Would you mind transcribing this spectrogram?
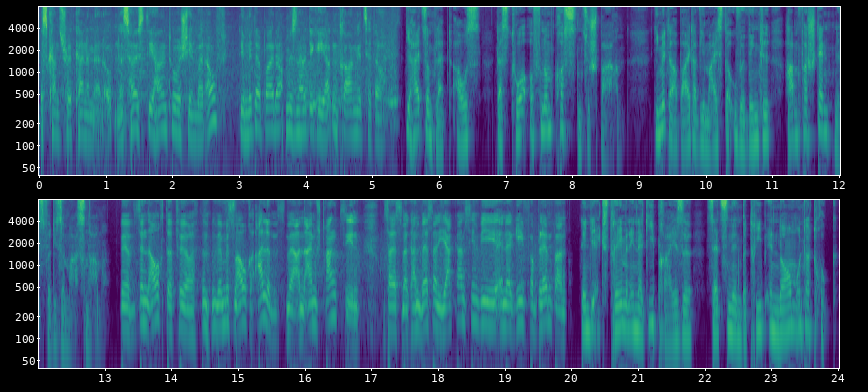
Das kann sich halt keiner mehr erlauben. Das heißt, die Hallentore stehen weit auf, die Mitarbeiter müssen halt dicke Jacken tragen etc. Die Heizung bleibt aus, das Tor offen, um Kosten zu sparen. Die Mitarbeiter wie Meister Uwe Winkel haben Verständnis für diese Maßnahme. Wir sind auch dafür, wir müssen auch alle müssen wir an einem Strang ziehen. Das heißt, man kann besser die Jacke anziehen, wie Energie verplempern. Denn die extremen Energiepreise setzen den Betrieb enorm unter Druck.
